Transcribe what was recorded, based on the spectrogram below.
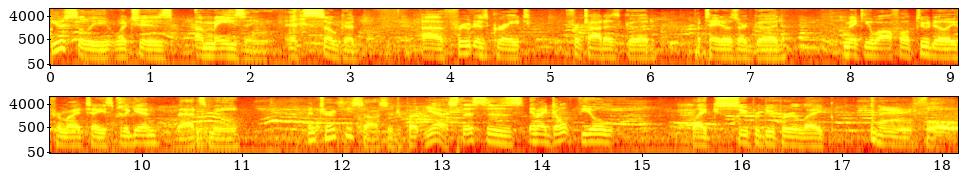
Muesli, which is amazing. It's so good. Uh, fruit is great. Frittata is good. Potatoes are good. Mickey waffle, too doughy for my taste, but again, that's me. And turkey sausage. But yes, this is, and I don't feel like super duper like full.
